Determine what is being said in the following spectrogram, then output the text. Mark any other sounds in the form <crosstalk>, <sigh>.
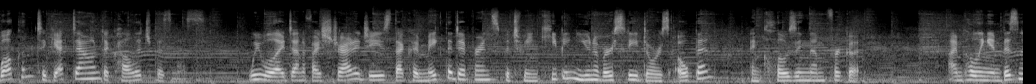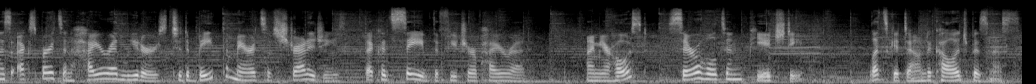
Welcome to Get Down to College Business. We will identify strategies that could make the difference between keeping university doors open and closing them for good. I'm pulling in business experts and higher ed leaders to debate the merits of strategies that could save the future of higher ed. I'm your host, Sarah Holtan, PhD. Let's get down to college business.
